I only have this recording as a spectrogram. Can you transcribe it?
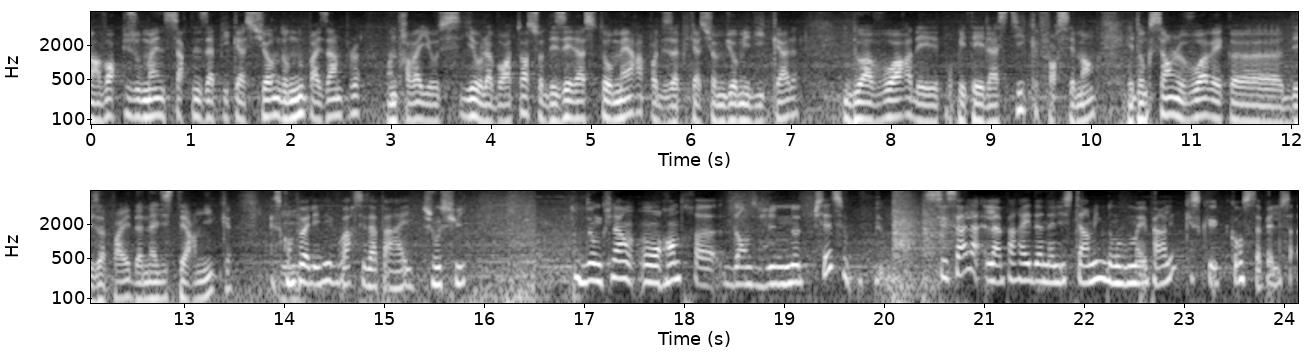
va avoir plus ou moins certaines applications. Donc nous, par exemple, on travaille aussi au laboratoire sur des élastomères pour des applications biomédicales. Il doit avoir des propriétés élastiques, forcément. Et donc ça, on le voit avec euh, des appareils d'analyse thermique. Est-ce qu'on peut aller les voir ces appareils? Je vous suis. Donc là on rentre euh, dans une autre pièce. C'est ça la- l'appareil d'analyse thermique dont vous m'avez parlé? Qu'est-ce que comment ça s'appelle ça?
